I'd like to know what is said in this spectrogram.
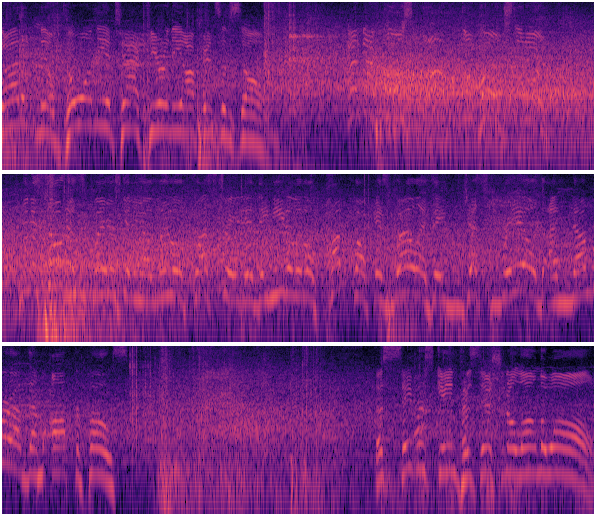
got it, and they'll go on the attack here in the offensive zone. And that goes off the post and out. Minnesota's players getting a little frustrated. They need a little puck luck as well as they've just railed a number of them off the post. The Sabres gain possession along the wall.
